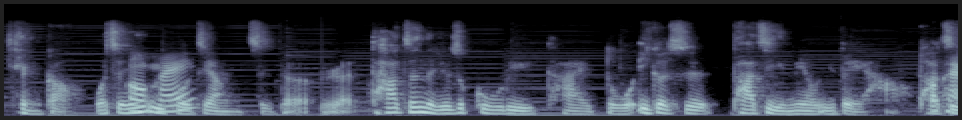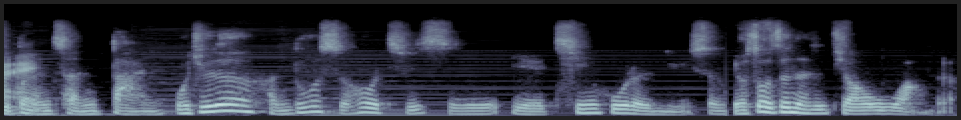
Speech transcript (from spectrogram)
劝告，我曾经遇过这样子的人，他真的就是顾虑太多，一个是怕自己没有预备好，怕自己不能承担。我觉得很多时候其实也轻忽了女生，有时候真的是交往了，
